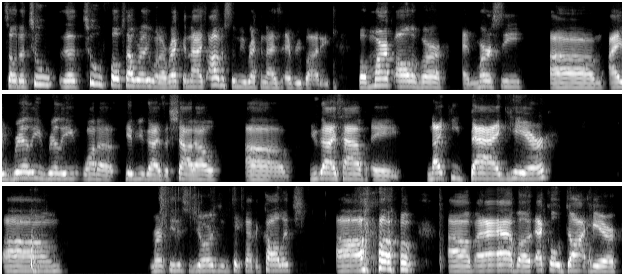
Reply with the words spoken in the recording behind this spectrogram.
so the two the two folks I really want to recognize, obviously we recognize everybody, but Mark Oliver and Mercy, um, I really really want to give you guys a shout out. Uh, you guys have a Nike bag here. Um, Mercy, this is yours. You can take that to college. Uh, um, and I have an echo dot here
